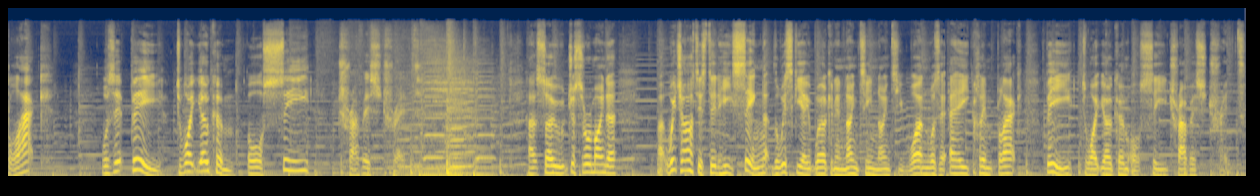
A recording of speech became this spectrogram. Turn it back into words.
Black? Was it B. Dwight Yoakam? Or C. Travis Tritt? Uh, so, just a reminder uh, which artist did he sing The Whiskey Ain't Working in 1991? Was it A. Clint Black, B. Dwight Yoakam, or C. Travis Tritt?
